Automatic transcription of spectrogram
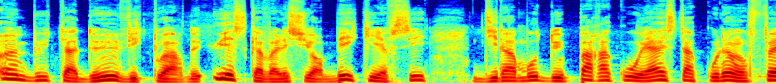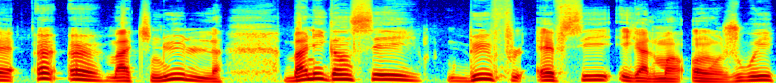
un but à deux. Victoire de US Cavalier sur BKFC. Dynamo de Parakou et Aestakoulé ont fait 1-1 match nul. Banigansé Buffle FC également ont joué.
